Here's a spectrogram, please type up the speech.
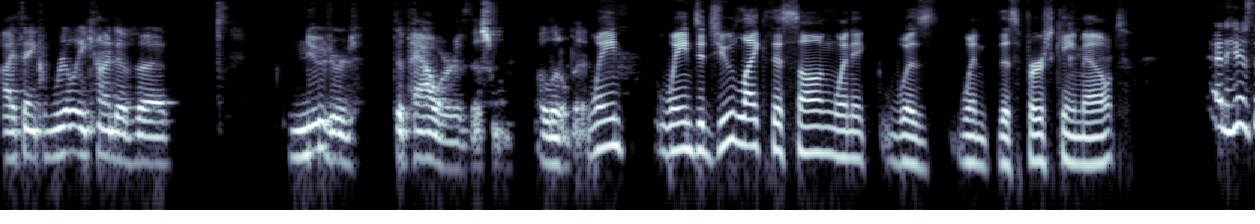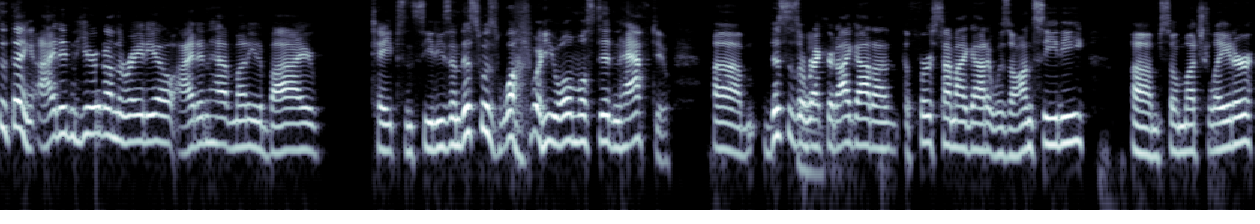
I think, really kind of uh, neutered the power of this one a little bit. Wayne, Wayne, did you like this song when it was when this first came out? And here's the thing: I didn't hear it on the radio. I didn't have money to buy tapes and CDs, and this was one where you almost didn't have to. Um, this is a right. record I got on the first time I got it was on CD, um, so much later,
